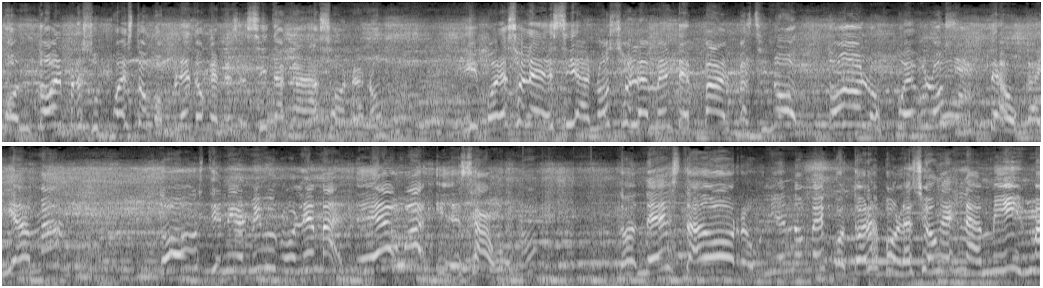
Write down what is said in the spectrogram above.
Con todo el presupuesto completo que necesita cada zona, ¿no? Y por eso le decía, no solamente Palpa, sino todos los pueblos de Aucayama, todos tienen el mismo problema de agua y desagüe, ¿no? Donde he estado reuniéndome con toda la población es la misma,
